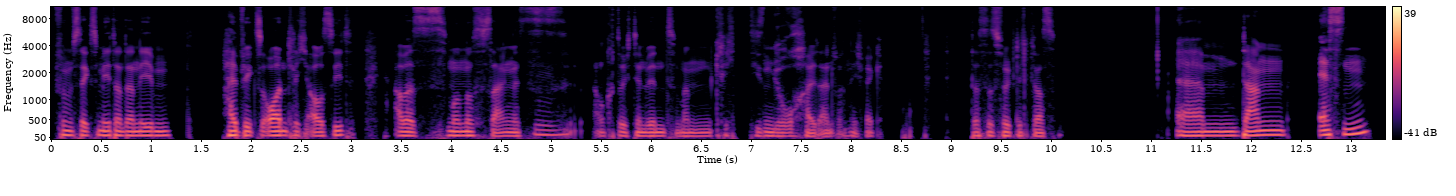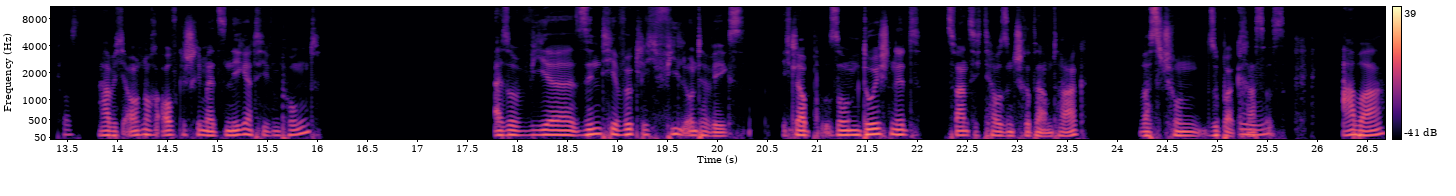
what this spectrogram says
fünf, sechs Meter daneben halbwegs ordentlich aussieht. Aber es, man muss sagen, es ist Mhm. auch durch den Wind, man kriegt diesen Geruch halt einfach nicht weg. Das ist wirklich krass. Ähm, dann Essen habe ich auch noch aufgeschrieben als negativen Punkt. Also wir sind hier wirklich viel unterwegs. Ich glaube, so im Durchschnitt 20.000 Schritte am Tag, was schon super krass Mhm. ist. Aber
